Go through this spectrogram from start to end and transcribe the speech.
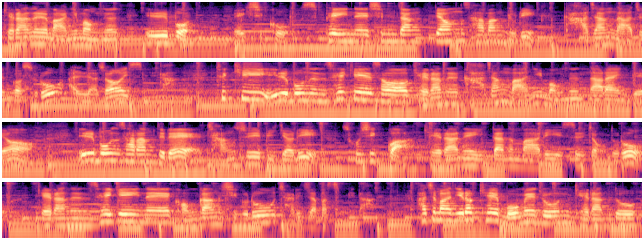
계란을 많이 먹는 일본, 멕시코, 스페인의 심장병 사망률이 가장 낮은 것으로 알려져 있습니다. 특히 일본은 세계에서 계란을 가장 많이 먹는 나라인데요. 일본 사람들의 장수의 비결이 소식과 계란에 있다는 말이 있을 정도로 계란은 세계인의 건강식으로 자리 잡았습니다. 하지만 이렇게 몸에 좋은 계란도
